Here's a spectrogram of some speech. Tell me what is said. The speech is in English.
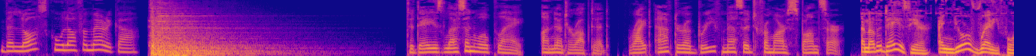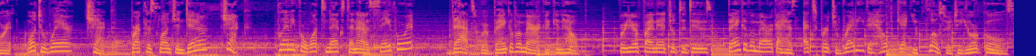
The Law School of America. Today's lesson will play, uninterrupted, right after a brief message from our sponsor. Another day is here, and you're ready for it. What to wear? Check. Breakfast, lunch, and dinner? Check. Planning for what's next and how to save for it? That's where Bank of America can help. For your financial to-dos, Bank of America has experts ready to help get you closer to your goals.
